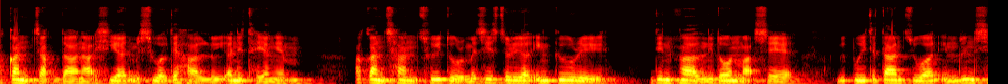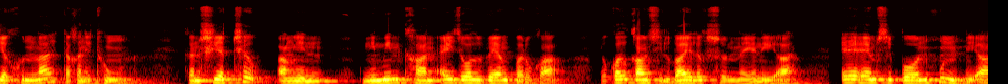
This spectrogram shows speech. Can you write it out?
akan chak dana hian misual te hal lui ani thei angem akan chan chui tur magisterial inquiry din hal ni don ma se mi pui te tan chuan in rin sia khun lai takani thung kan hriat theu angin nimin khan aizol veng paruka local council by election nei ani a AMC pon hun ni a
